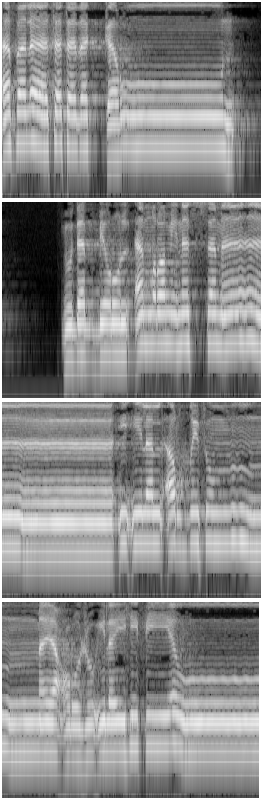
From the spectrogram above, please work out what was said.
أفلا تتذكرون؟ يدبر الأمر من السماء إلى الأرض ثم يعرج إليه في يوم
